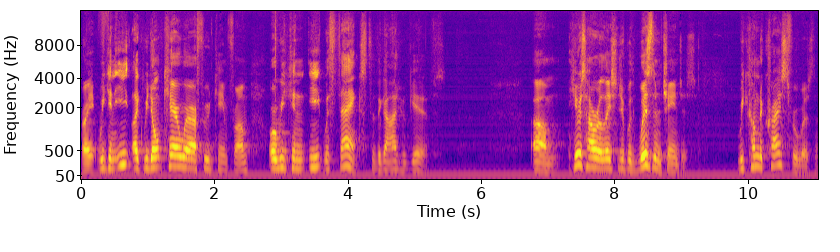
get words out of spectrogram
right? We can eat like we don't care where our food came from, or we can eat with thanks to the God who gives. Um, here's how our relationship with wisdom changes we come to Christ for wisdom.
